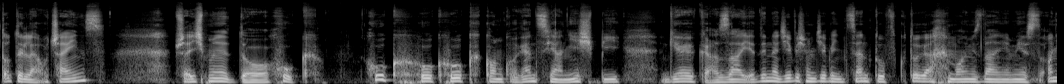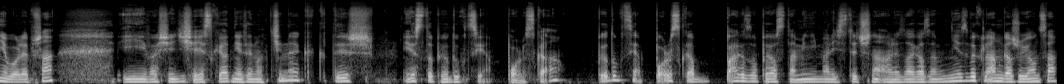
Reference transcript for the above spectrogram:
to tyle o Chains. Przejdźmy do Hook. Hook, hook, hook, konkurencja nie śpi, gierka za jedyne 99 centów, która moim zdaniem jest o niebo lepsza i właśnie dzisiaj skradnie ten odcinek, gdyż jest to produkcja polska, Produkcja polska, bardzo prosta, minimalistyczna, ale zarazem niezwykle angażująca.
